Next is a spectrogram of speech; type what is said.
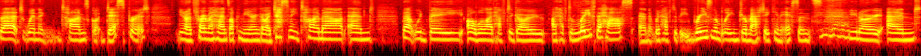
that when it, times got desperate, you know, throw my hands up in the air and go, I just need time out. And that would be, oh, well, I'd have to go, I'd have to leave the house and it would have to be reasonably dramatic in essence, you know, and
